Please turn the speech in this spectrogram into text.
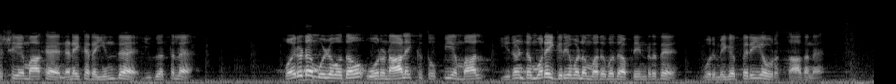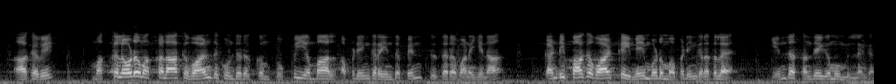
விஷயமாக நினைக்கிற இந்த யுகத்துல வருடம் முழுவதும் ஒரு நாளைக்கு தொப்பியம்மாள் இரண்டு முறை கிரிவலம் வருவது அப்படின்றது ஒரு மிகப்பெரிய ஒரு சாதனை. ஆகவே மக்களோடு மக்களாக வாழ்ந்து கொண்டிருக்கும் தொப்பியம்மாள் அப்படிங்கிற இந்த பெண் சித்தரை வணங்கினா கண்டிப்பாக வாழ்க்கை மேம்படும் அப்படிங்கிறதுல எந்த சந்தேகமும் இல்லைங்க.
